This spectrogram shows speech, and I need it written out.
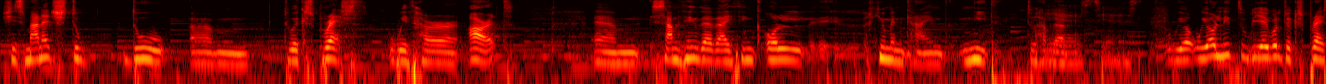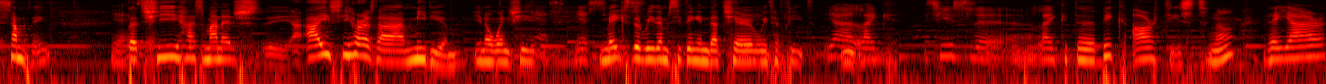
she's managed to do, um, to express with her art um, something that I think all uh, humankind need to have that. Yes, yes, We, all- we all need to be able to express something, yes. but she has managed. I see her as a medium, you know, when she yes, yes, makes yes. the rhythm sitting in that chair with her feet. Yeah, Mm. like she's uh, like the big artist, no? They are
